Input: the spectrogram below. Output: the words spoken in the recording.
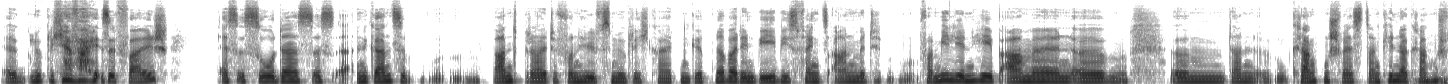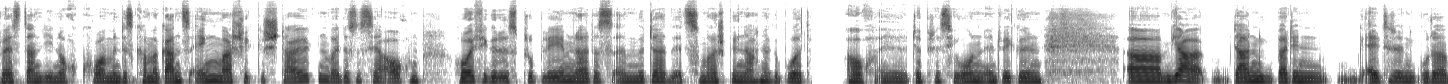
Äh, glücklicherweise falsch. Es ist so, dass es eine ganze Bandbreite von Hilfsmöglichkeiten gibt. Ne? Bei den Babys fängt es an mit Familienhebammen, ähm, ähm, dann Krankenschwestern, Kinderkrankenschwestern, die noch kommen. Das kann man ganz engmaschig gestalten, weil das ist ja auch ein häufigeres Problem, ne? dass äh, Mütter jetzt zum Beispiel nach einer Geburt auch äh, Depressionen entwickeln. Ähm, ja, dann bei den älteren oder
